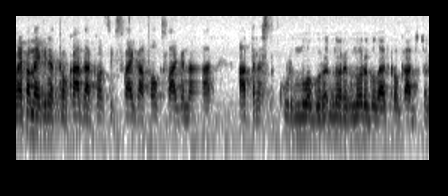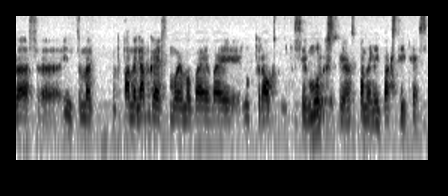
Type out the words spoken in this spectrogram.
Vai pamēģiniet kaut kādā kaut cik svaigā Volkswagenā atrast, kur nogur, noregulēt kaut kādu tur, uh, instrumentu paneļa apgaismojumu vai, vai luktu augstumu. Tas ir murgs tajos panelī bakstīties.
